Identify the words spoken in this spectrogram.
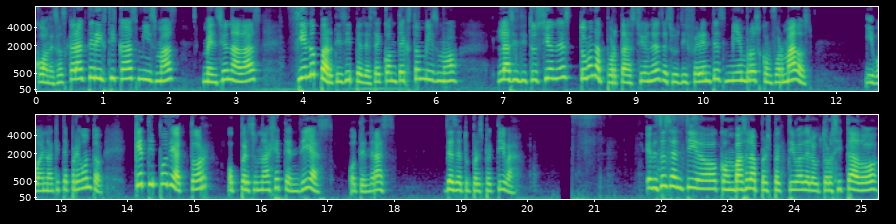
con esas características mismas mencionadas, siendo partícipes de este contexto mismo, las instituciones toman aportaciones de sus diferentes miembros conformados. Y bueno, aquí te pregunto, ¿qué tipo de actor o personaje tendrías o tendrás desde tu perspectiva? En este sentido, con base a la perspectiva del autor citado,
